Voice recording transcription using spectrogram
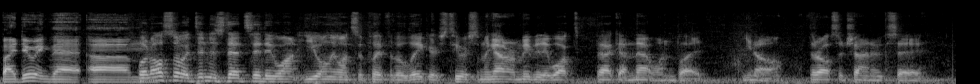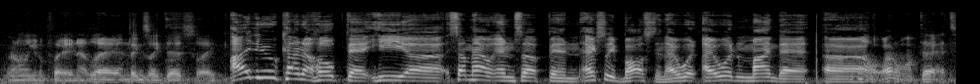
by doing that. Um, But also, it didn't his dad say they want he only wants to play for the Lakers too, or something? I don't know. Maybe they walked back on that one, but you know, they're also trying to say we're only going to play in LA and things like this. Like, I do kind of hope that he uh, somehow ends up in actually Boston. I would I wouldn't mind that. Uh, no, I don't want that.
